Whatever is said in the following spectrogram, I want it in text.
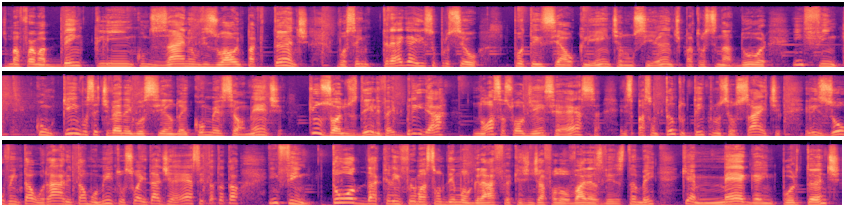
de uma forma bem clean, com design, um visual impactante, você entrega isso para o seu potencial cliente, anunciante, patrocinador, enfim, com quem você estiver negociando aí comercialmente, que os olhos dele vai brilhar nossa, sua audiência é essa? Eles passam tanto tempo no seu site, eles ouvem tal horário e tal momento, sua idade é essa e tal, tal, tal. Enfim, toda aquela informação demográfica que a gente já falou várias vezes também, que é mega importante,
